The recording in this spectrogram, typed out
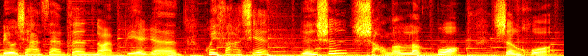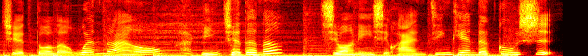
留下三分暖别人，会发现人生少了冷漠，生活却多了温暖哦。您觉得呢？希望您喜欢今天的故事。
